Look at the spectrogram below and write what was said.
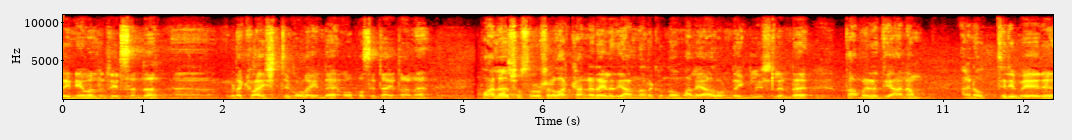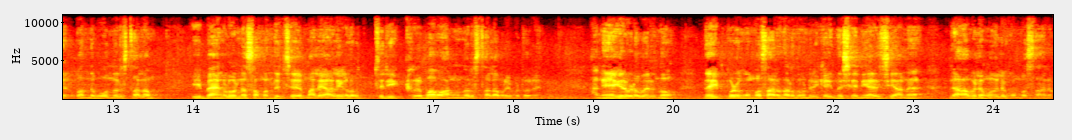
renewal retreat centre ഇവിടെ ക്രൈസ്റ്റ് കോളേജിന്റെ ഓപ്പോസിറ്റ് ആയിട്ടാണ്. പല ശുശ്രൂഷകളാണ് കന്നഡയിൽ ധ്യാനം നടക്കുന്നു മലയാളമുണ്ട് ഇംഗ്ലീഷിലുണ്ട് തമിഴ് ധ്യാനം. അങ്ങനെ ഒത്തിരി പേര് വന്നു പോകുന്നൊരു സ്ഥലം. ഈ ബാംഗ്ലൂരിനെ സംബന്ധിച്ച് മലയാളികൾ ഒത്തിരി കൃപ വാങ്ങുന്ന ഒരു സ്ഥലം പ്രിയപ്പെട്ടവര് അനേകർ ഇവിടെ വരുന്നു. ദേ ഇപ്പോഴും കുമ്പസാരം നടന്നുകൊണ്ടിരിക്കുക. ഇന്ന് ശനിയാഴ്ചയാണ് രാവിലെ മുതൽ കുമ്പസാരം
